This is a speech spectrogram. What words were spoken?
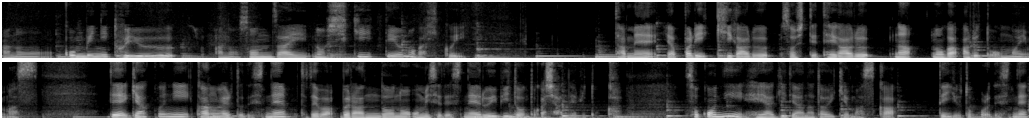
あのコンビニというあの存在の敷居っていうのが低いためやっぱり気軽そして手軽なのがあると思います。で逆に考えるとですね例えばブランドのお店ですねルイ・ヴィトンとかシャネルとかそこに部屋着であなたは行けますかっていうところですね。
